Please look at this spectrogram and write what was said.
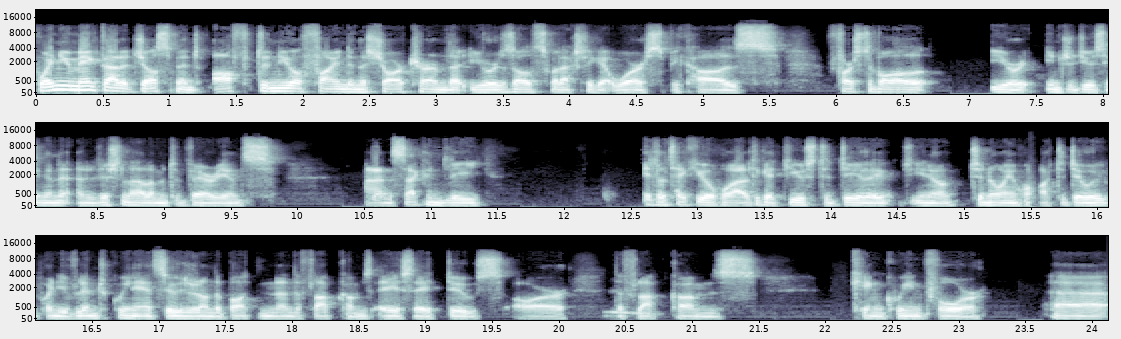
when you make that adjustment, often you'll find in the short term that your results will actually get worse because, first of all, you're introducing an, an additional element of variance, and secondly, it'll take you a while to get used to dealing, you know, to knowing what to do when you've limped queen eight suited on the button and the flop comes ace eight deuce or the mm. flop comes king queen four, uh,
